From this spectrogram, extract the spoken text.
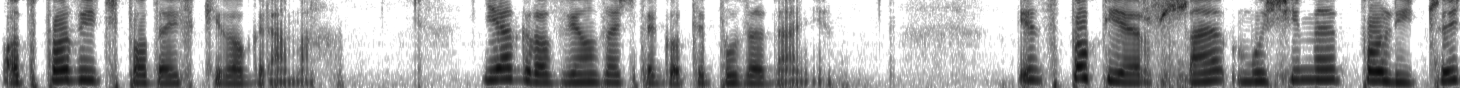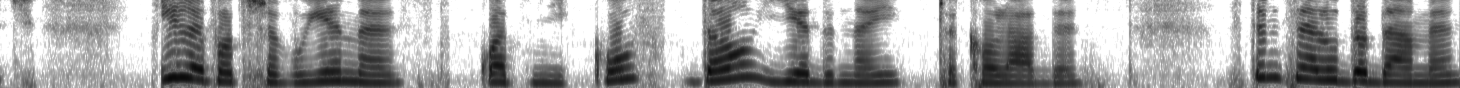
Odpowiedź podaj w kilogramach. Jak rozwiązać tego typu zadanie? Więc po pierwsze musimy policzyć, ile potrzebujemy składników do jednej czekolady. W tym celu dodamy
